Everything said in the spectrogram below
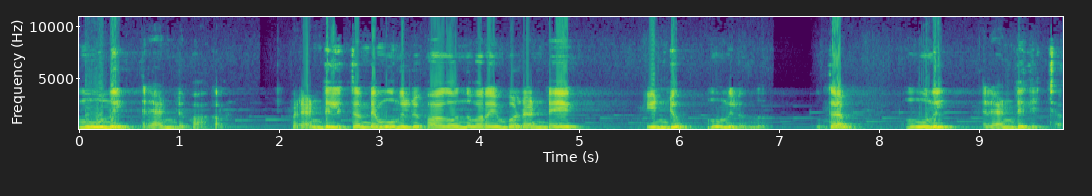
മൂന്നിൽ രണ്ട് ഭാഗം. അപ്പൊ രണ്ട് ലിറ്ററിന്റെ മൂന്നിലൊരു ഭാഗം എന്ന് പറയുമ്പോൾ രണ്ടേ ഇന്റു മൂന്നിലൊന്ന്. ഉത്തരം മൂന്നിൽ രണ്ട് ലിറ്റർ.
